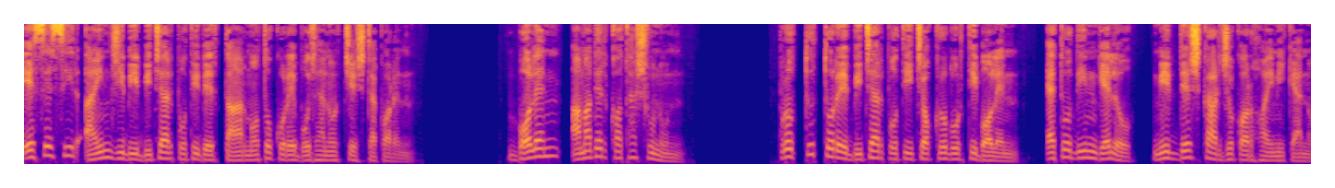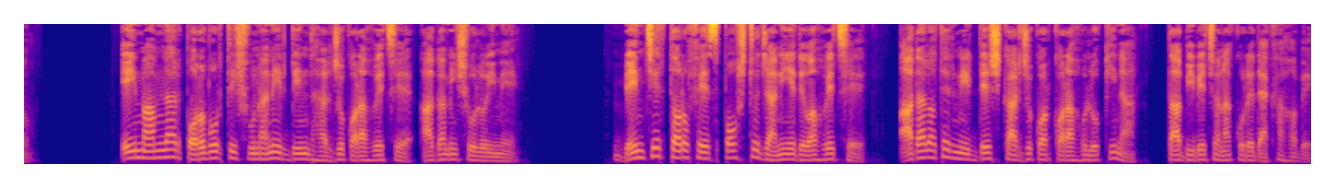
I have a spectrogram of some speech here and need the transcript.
এসএসসির আইনজীবী বিচারপতিদের তাঁর মতো করে বোঝানোর চেষ্টা করেন। বলেন, আমাদের কথা শুনুন। প্রত্যুত্তরে বিচারপতি চক্রবর্তী বলেন, এত দিন গেল, নির্দেশ কার্যকর হয়নি কেন? এই মামলার পরবর্তী শুনানির দিন ধার্য করা হয়েছে আগামী ষোলোই মে। বেঞ্চের তরফে স্পষ্ট জানিয়ে দেওয়া হয়েছে, আদালতের নির্দেশ কার্যকর করা হল কিনা, তা বিবেচনা করে দেখা হবে।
